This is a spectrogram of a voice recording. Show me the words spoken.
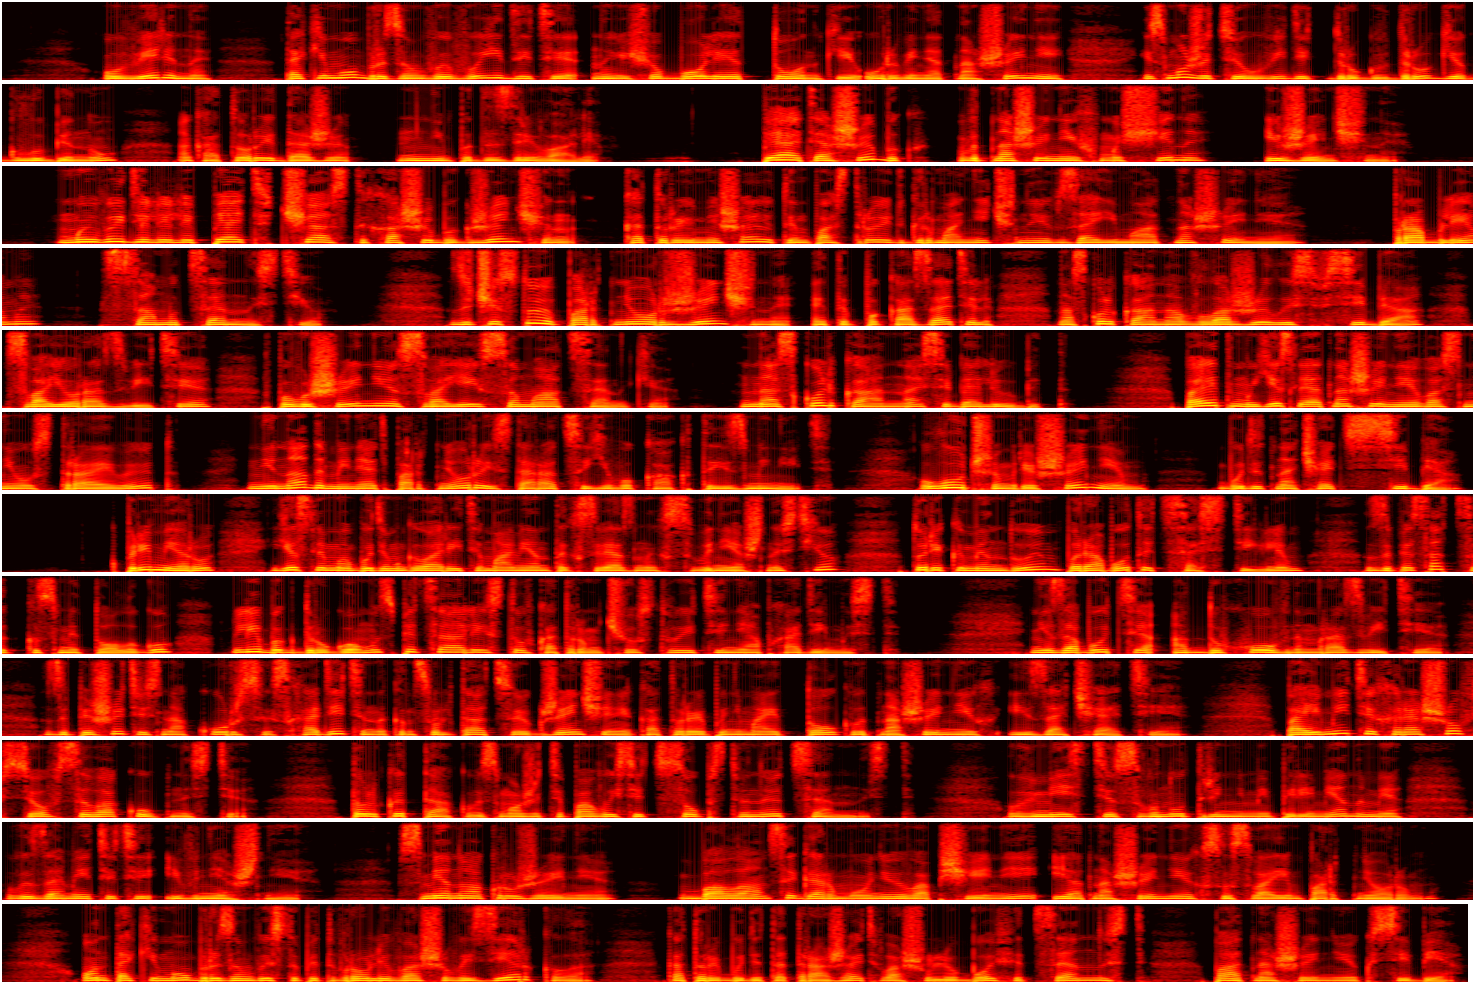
Уверены, таким образом вы выйдете на еще более тонкий уровень отношений и сможете увидеть друг в друге глубину, о которой даже не подозревали. Пять ошибок в отношениях мужчины и женщины. Мы выделили пять частых ошибок женщин, которые мешают им построить гармоничные взаимоотношения. Проблемы с самоценностью. Зачастую партнер женщины — это показатель, насколько она вложилась в себя, в свое развитие, в повышение своей самооценки, насколько она себя любит. Поэтому, если отношения вас не устраивают, не надо менять партнера и стараться его как-то изменить. Лучшим решением будет начать с себя. К примеру, если мы будем говорить о моментах, связанных с внешностью, то рекомендуем поработать со стилем, записаться к косметологу, либо к другому специалисту, в котором чувствуете необходимость. Не забудьте о духовном развитии. Запишитесь на курсы, сходите на консультацию к женщине, которая понимает толк в отношениях и зачатии. Поймите хорошо все в совокупности. Только так вы сможете повысить собственную ценность. Вместе с внутренними переменами вы заметите и внешние. Смену окружения, баланс и гармонию в общении и отношениях со своим партнером. Он таким образом выступит в роли вашего зеркала, который будет отражать вашу любовь и ценность по отношению к себе.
